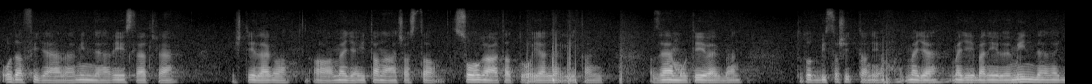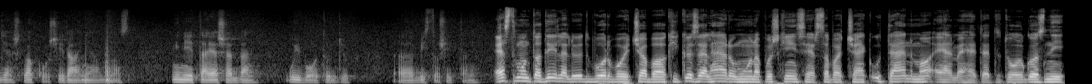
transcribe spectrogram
odafigyelve minden részletre, és tényleg a, a megyei tanács azt a szolgáltató jellegét, amit az elmúlt években tudott biztosítani a megye, megyében élő minden egyes lakós irányában, azt minél teljesebben újból tudjuk biztosítani. Ezt mondta délelőtt Borboly Csaba, aki közel három hónapos kényszerszabadság után ma elmehetett dolgozni.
